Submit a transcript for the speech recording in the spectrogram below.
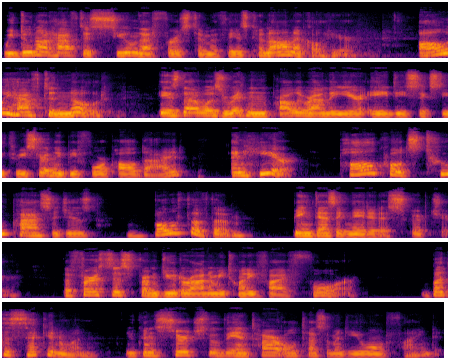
we do not have to assume that First Timothy is canonical here. All we have to note is that it was written probably around the year AD 63, certainly before Paul died. And here, Paul quotes two passages, both of them being designated as scripture. The first is from Deuteronomy 25 4. But the second one, you can search through the entire Old Testament, you won't find it.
